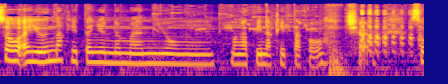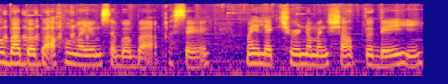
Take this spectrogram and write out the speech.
So, ayun, nakita nyo naman yung mga pinakita ko. So, bababa ako ngayon sa baba kasi may lecture naman siya today.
